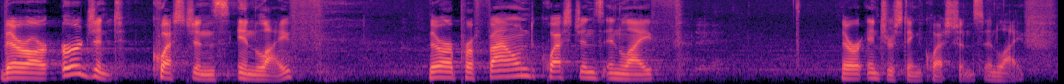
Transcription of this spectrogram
There are urgent questions in life. There are profound questions in life. There are interesting questions in life.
